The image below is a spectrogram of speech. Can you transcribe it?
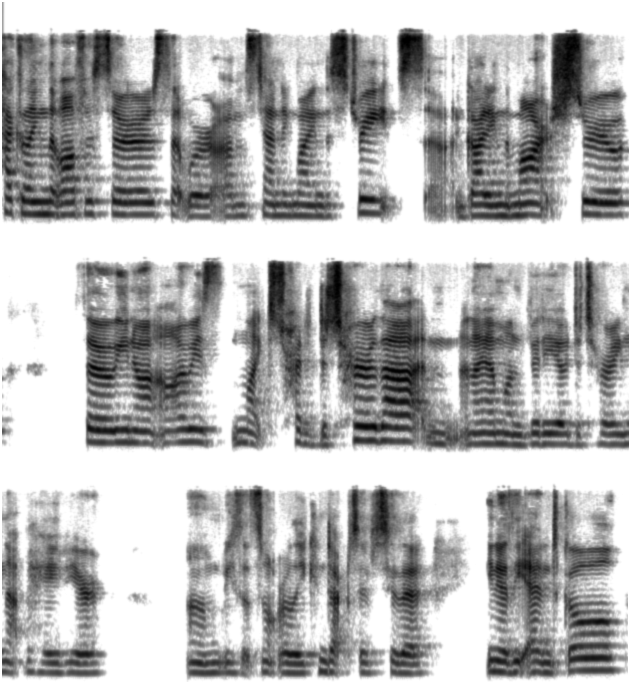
heckling the officers that were um, standing by in the streets uh, guiding the march through so you know i always like to try to deter that and, and i am on video deterring that behavior um, because it's not really conductive to the you know the end goal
